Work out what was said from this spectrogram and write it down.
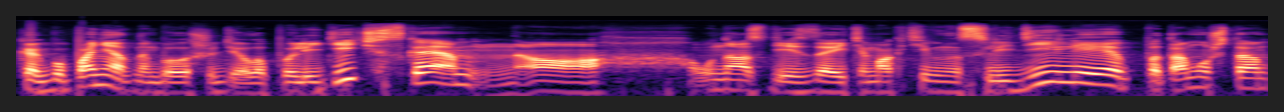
Как бы понятно было, что дело политическое. У нас здесь за этим активно следили, потому что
